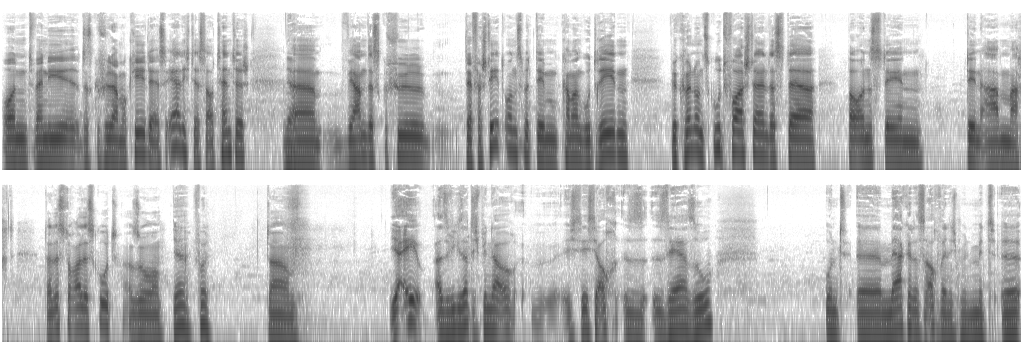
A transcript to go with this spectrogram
Und wenn die das Gefühl haben, okay, der ist ehrlich, der ist authentisch, Ja. ähm, wir haben das Gefühl, der versteht uns, mit dem kann man gut reden. Wir können uns gut vorstellen, dass der bei uns den, den Abend macht. Dann ist doch alles gut. Also Ja, voll. da, Ja, ey, also wie gesagt, ich bin da auch, ich sehe es ja auch sehr so und äh, merke das auch, wenn ich mit, mit äh,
